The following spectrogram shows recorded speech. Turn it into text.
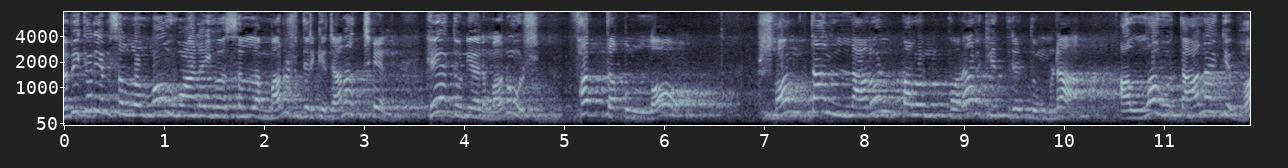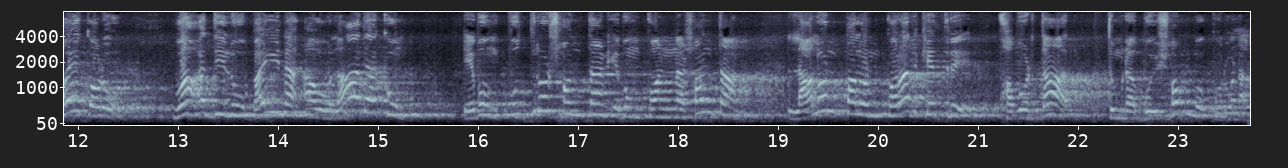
নবী করিম সাল্লাল্লাহু আলাইহি ওয়াসাল্লাম মানুষদেরকে জানাচ্ছেন, হে দুনিয়ার মানুষ, ফাত্তাকুল্লাহ। সন্তান লালন পালন করার ক্ষেত্রে তোমরা আল্লাহ তালাকে ভয় করো। ওয়াদিলু বাইনা আওলাদাকুম। এবং পুত্র সন্তান এবং কন্যা সন্তান লালন পালন করার ক্ষেত্রে খবরদার তোমরা বৈষম্য করো না।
